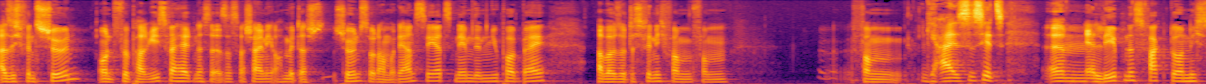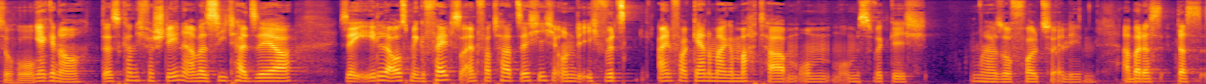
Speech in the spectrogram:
Also ich finde es schön und für Paris-Verhältnisse ist es wahrscheinlich auch mit das schönste oder modernste jetzt neben dem Newport Bay. Aber so, das finde ich vom, vom, vom Ja, es ist jetzt. Ähm, Erlebnisfaktor nicht so hoch. ja, genau. Das kann ich verstehen, aber es sieht halt sehr, sehr edel aus. Mir gefällt es einfach tatsächlich und ich würde es einfach gerne mal gemacht haben, um, es wirklich mal so voll zu erleben. Aber das, das,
